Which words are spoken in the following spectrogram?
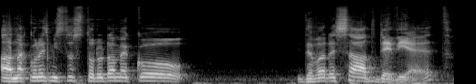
a nakonec místo 100 dodám jako 99,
